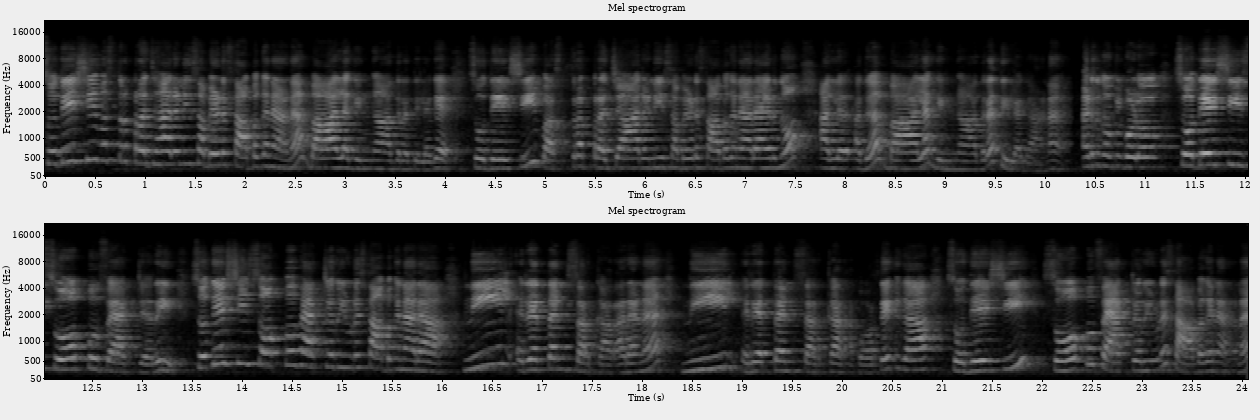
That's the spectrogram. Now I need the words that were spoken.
സ്വദേശി വസ്ത്ര പ്രചാരണി സഭയുടെ സ്ഥാപകനാണ് ബാലഗംഗാധര തിലക് സ്വദേശി വസ്ത്ര പ്രചാരണി സഭയുടെ സ്ഥാപകൻ ആരായിരുന്നു? അല്ല അത് ബാലഗംഗാധര തിലകാണ് അടുത്ത് നോക്കിക്കോളൂ. സ്വദേശി സോപ്പ് ഫാക്ടറി. സ്വദേശി സോപ്പ് ഫാക്ടറിയുടെ സ്ഥാപകൻ ആരാ? നീൽ രത്തൻ സർക്കാർ. ആരാണ്? നീൽ രത്തൻ സർക്കാർ. അപ്പൊ ഓർത്തേക്കുക. സ്വദേശി സോപ്പ് ഫാക്ടറിയുടെ സ്ഥാപകനാണ്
